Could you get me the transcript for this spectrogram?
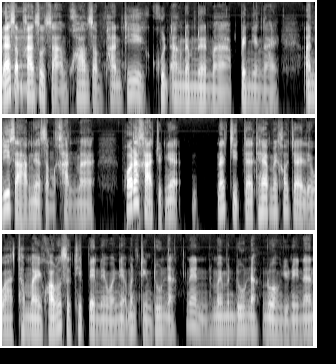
และสำคัญสุด 3 ความสัมพันธ์ที่คุณอังดำเนินมาเป็นยังไง อันที่3เนี่ยสำคัญมาก เพราะถ้าขาดจุดเนี้ยนักจิตจะแทบไม่เข้าใจเลยว่าทำไมความรู้สึกที่เป็นในวันเนี้ยมันถึงดูหนักแน่นทำไมมันดูหนักหน่วงอยู่ในนั้น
